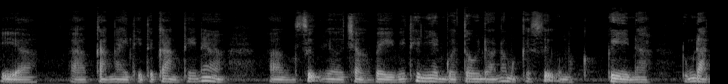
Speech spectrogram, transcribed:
Thì à, à, càng ngày thì tôi càng thấy là à, sự à, trở về với thiên nhiên của tôi đó là một cái sự mà kỳ là đúng đắn.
